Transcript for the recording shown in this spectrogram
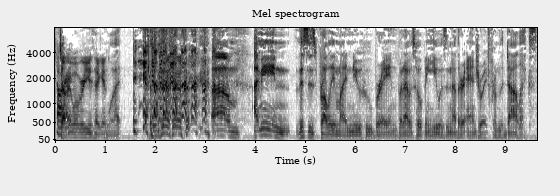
Sorry, what were you thinking? What? um, I mean, this is probably my new Who brain, but I was hoping he was another android from the Daleks.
